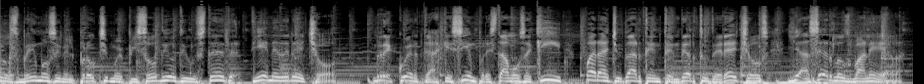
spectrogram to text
Nos vemos en el próximo episodio de Usted tiene derecho. Recuerda que siempre estamos aquí para ayudarte a entender tus derechos y hacerlos valer.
